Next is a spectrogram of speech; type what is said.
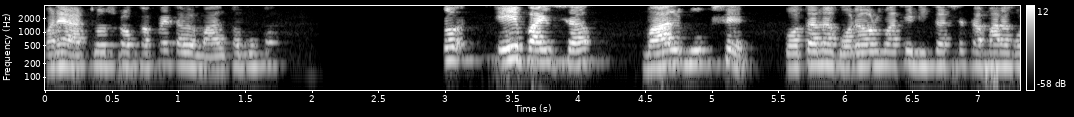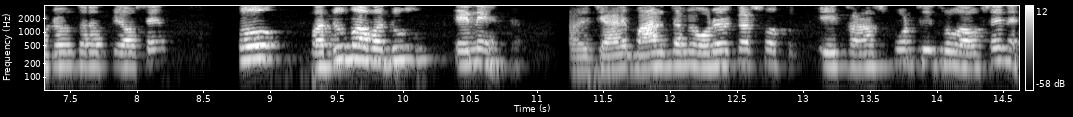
મને આટલો સ્ટોક આપે, તમે માલ તો મૂકો. તો એ ભાઈ સાહેબ માલ મૂકશે, પોતાના ગોડાઉનમાંથી નીકળશે, તમારા ગોડાઉન તરફથી આવશે. તો વધુમાં વધુ એને જ્યારે માલ તમે ઓર્ડર કરશો, તો એ ટ્રાન્સપોર્ટથી થ્રુ આવશે ને?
